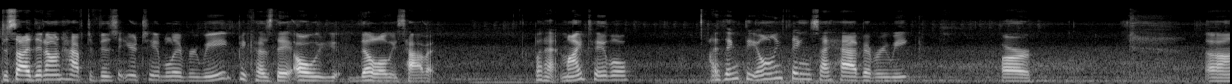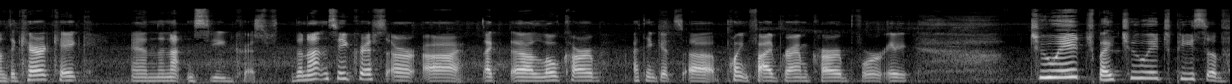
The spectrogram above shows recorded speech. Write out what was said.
Decide they don't have to visit your table every week because they oh they'll always have it. But at my table, I think the only things I have every week are uh, the carrot cake and the nut and seed crisps. The nut and seed crisps are uh, like uh, low carb. I think it's uh, 0.5 gram carb for a two inch by two inch piece of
